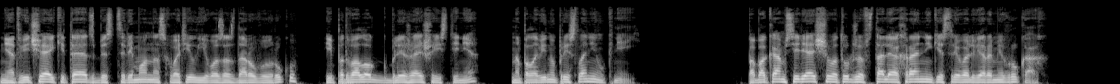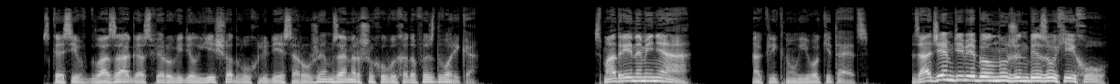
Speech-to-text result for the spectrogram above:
Не отвечая, китаец бесцеремонно схватил его за здоровую руку и подволок к ближайшей стене, наполовину прислонил к ней. По бокам сидящего тут же встали охранники с револьверами в руках. Скосив глаза, Гасфер увидел еще двух людей с оружием, замерших у выходов из дворика. «Смотри на меня!» — окликнул его китаец. «Зачем тебе был нужен безухий ху?»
